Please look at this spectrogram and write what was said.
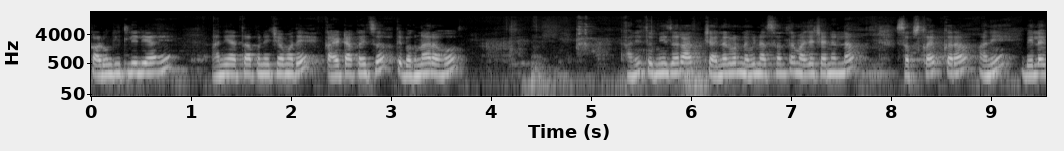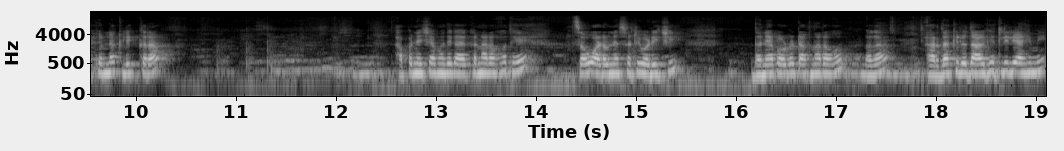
काढून घेतलेली आहे. आणि आता आपण याच्यामध्ये काय टाकायचं ते बघणार आहोत. आणि तुम्ही जर आज चॅनलवर नवीन असाल तर माझ्या चॅनलला सबस्क्राईब करा आणि बेलायकॉनला क्लिक करा. आपण याच्यामध्ये काय करणार आहोत हे? चव वाढवण्यासाठी वडीची धनिया पावडर टाकणार आहोत. बघा अर्धा किलो डाळ घेतलेली आहे मी.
